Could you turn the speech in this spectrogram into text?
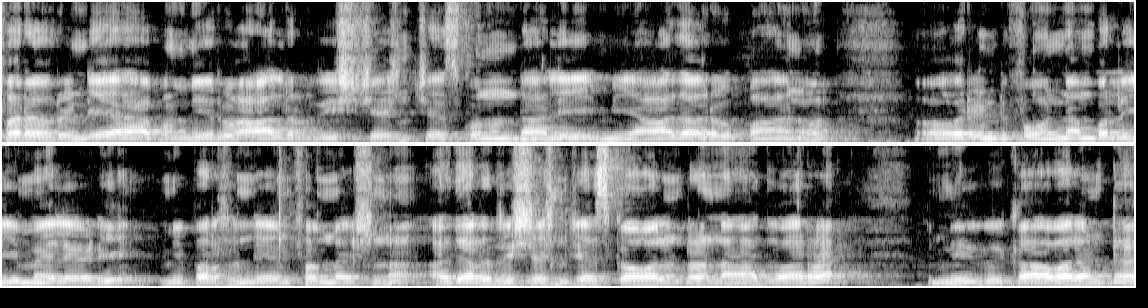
ఫర్ అవర్ ఇండియా యాప్ మీరు ఆల్రెడీ రిజిస్ట్రేషన్ చేసుకొని ఉండాలి. మీ ఆధారు పాను రెండు ఫోన్ నెంబర్లు ఈమెయిల్ ఐడి మీ పర్సనల్ ఇన్ఫర్మేషన్ అది ఎలా రిజిస్ట్రేషన్ చేసుకోవాలంటే నా ద్వారా మీకు కావాలంటే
